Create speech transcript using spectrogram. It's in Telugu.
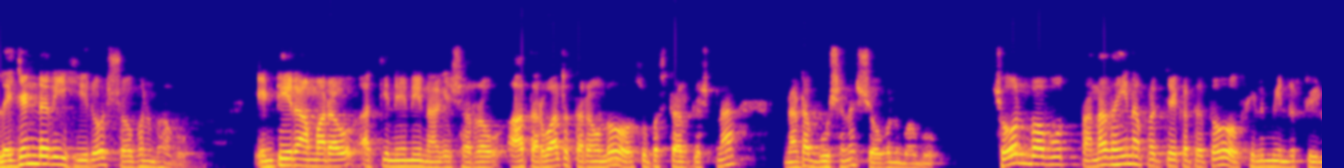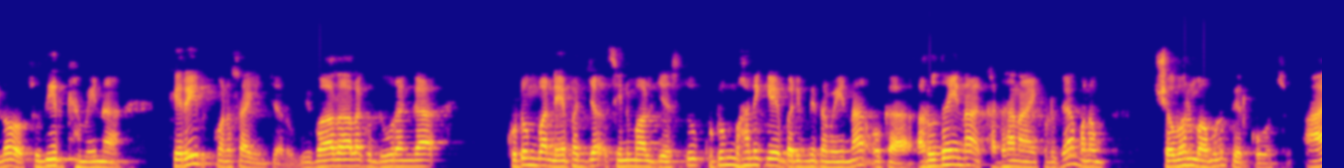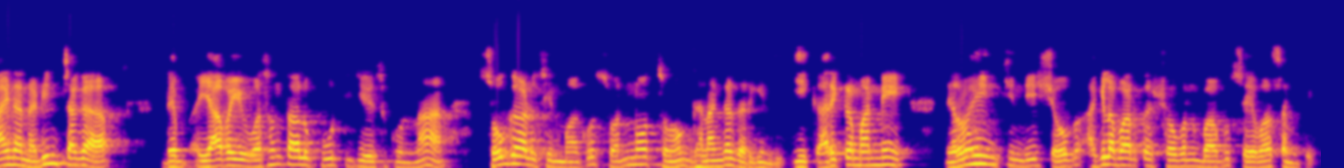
Legendary hero Sobhan Babu. ఎన్టీ రామారావు అక్కినేని నాగేశ్వరరావు ఆ తర్వాత తరంలో సూపర్ స్టార్ కృష్ణ నటభూషణ శోభన్ బాబు. శోభన్ బాబు తనదైన ప్రత్యేకతతో ఫిల్మ్ ఇండస్ట్రీలో సుదీర్ఘమైన కెరీర్ కొనసాగించారు. వివాదాలకు దూరంగా కుటుంబ నేపథ్య సినిమాలు చేస్తూ కుటుంబానికే పరిమితమైన ఒక అరుదైన కథానాయకుడిగా మనం శోభన్ బాబును పేర్కోవచ్చు. ఆయన నటించగా డెబ్ యాభై వసంతాలు పూర్తి చేసుకున్న సోగ్గాడు సినిమాకు స్వర్ణోత్సవం ఘనంగా జరిగింది. ఈ కార్యక్రమాన్ని నిర్వహించింది శోభ అఖిల భారత శోభన్ బాబు సేవా సమితి.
